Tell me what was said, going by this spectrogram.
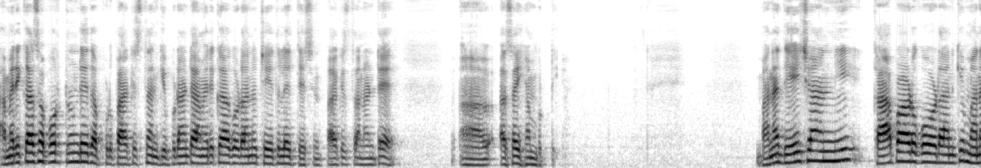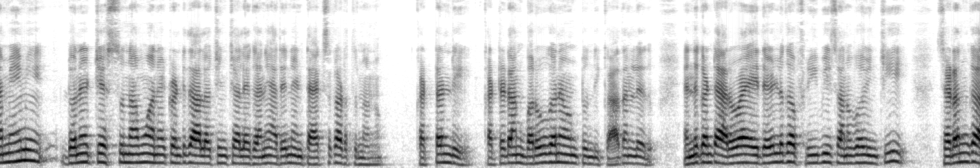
అమెరికా సపోర్ట్ ఉండేది అప్పుడు పాకిస్తాన్కి. ఇప్పుడు అంటే అమెరికా కూడాను చేతులెత్తేసింది. పాకిస్తాన్ అంటే అసహ్యం పుట్టి. మన దేశాన్ని కాపాడుకోవడానికి మనమేమి డొనేట్ చేస్తున్నాము అనేటువంటిది ఆలోచించాలే కానీ అరే నేను ట్యాక్స్ కడుతున్నాను. కట్టండి. కట్టడానికి బరువుగానే ఉంటుంది. కాదని లేదు ఎందుకంటే అరవై ఐదేళ్ళుగా ఫ్రీబీస్ అనుభవించి సడన్గా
